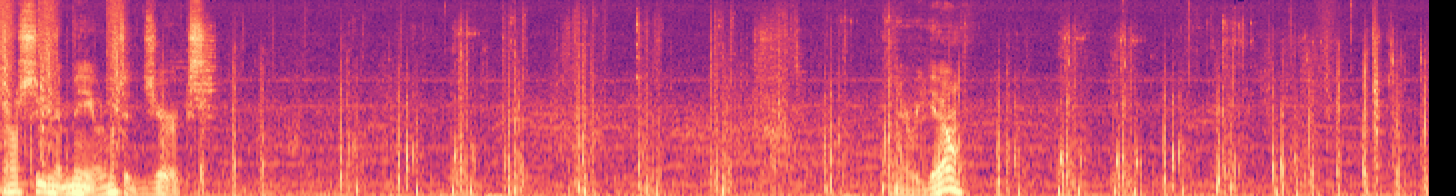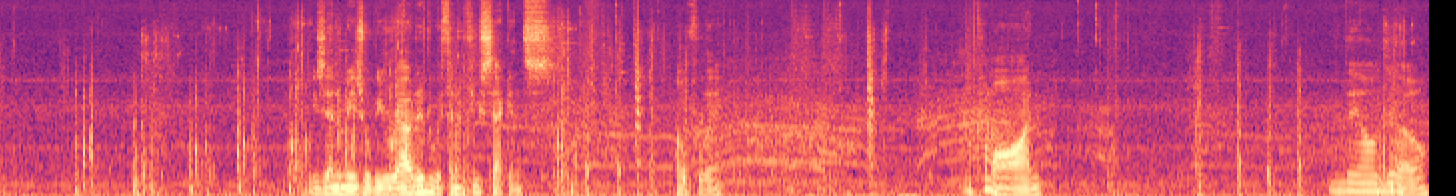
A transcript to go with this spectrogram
They're all shooting at me. What a bunch of jerks. There we go. These enemies will be routed within a few seconds. Hopefully. Oh, come on. Where'd they all go?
